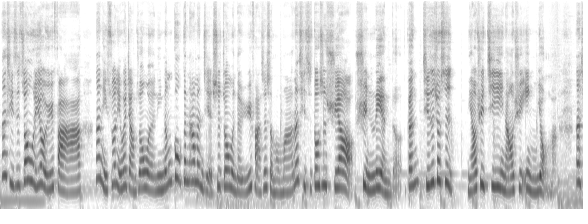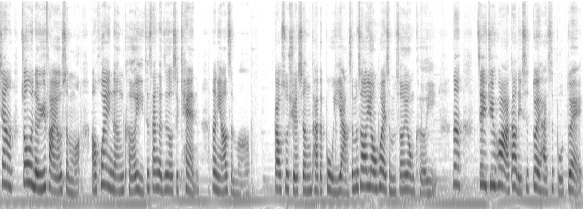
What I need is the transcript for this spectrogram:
那其实中文也有语法啊。那你说你会讲中文，你能够跟他们解释中文的语法是什么吗？那其实都是需要训练的，跟其实就是你要去记忆，然后去应用嘛。那像中文的语法有什么？呃，会、能、可以这三个字都是 can。那你要怎么告诉学生它的不一样？什么时候用会，什么时候用可以？那这一句话到底是对还是不对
